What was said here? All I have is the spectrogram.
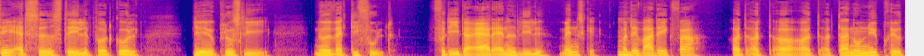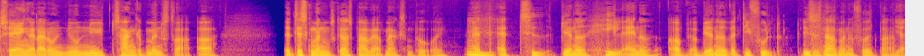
det at sidde stille på et gulv, bliver jo pludselig noget værdifuldt, fordi der er et andet lille menneske, mm. og det var det ikke før. Og, og, og, og, og der er nogle nye prioriteringer, der er nogle, nogle nye tankemønstre, og det skal man måske også bare være opmærksom på, ikke? Mm. At, at tid bliver noget helt andet, og, og bliver noget værdifuldt, lige så snart man har fået et barn. Ja,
